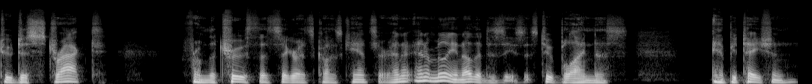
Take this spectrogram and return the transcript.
to distract from the truth that cigarettes cause cancer and and a million other diseases too blindness, amputation,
